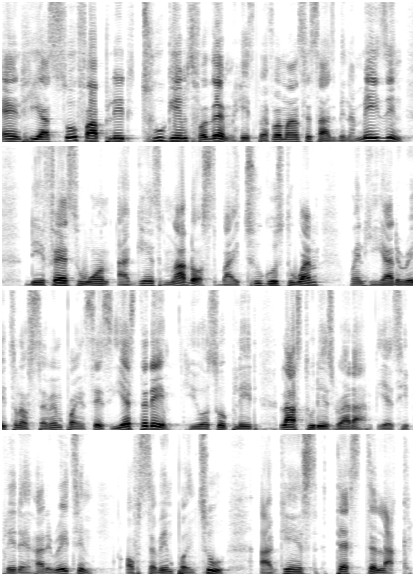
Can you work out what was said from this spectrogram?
And he has so far played two games for them. His performances has been amazing. They first won against Mladost by two goals to one when he had a rating of 7.6. Yesterday, he also played, last two days rather, yes, he played and had a rating of 7.2 against Tekstilac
